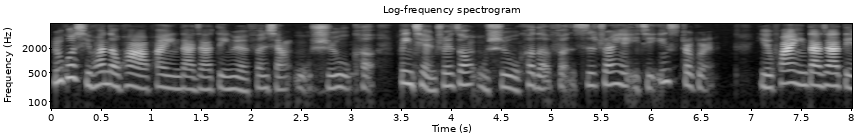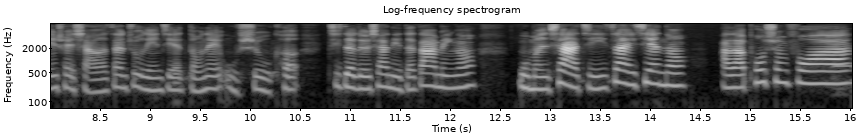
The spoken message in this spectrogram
如果喜欢的话，欢迎大家订阅、分享五十五课，并且追踪五十五课的粉丝专业以及 Instagram。也欢迎大家点选小额赞助链接，抖内五十五克，记得留下你的大名哦。我们下集再见哦，阿拉 potion for 啊。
